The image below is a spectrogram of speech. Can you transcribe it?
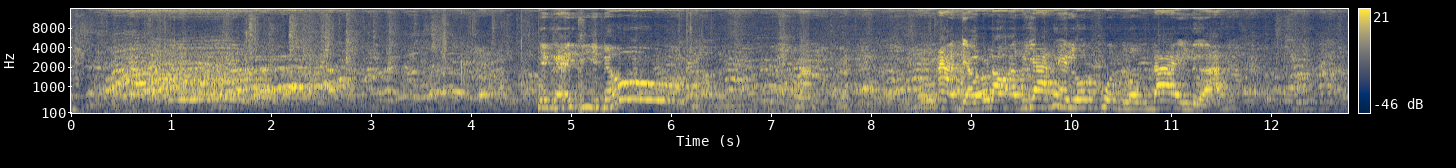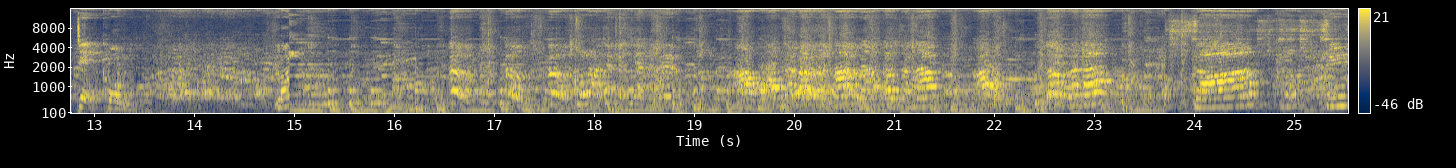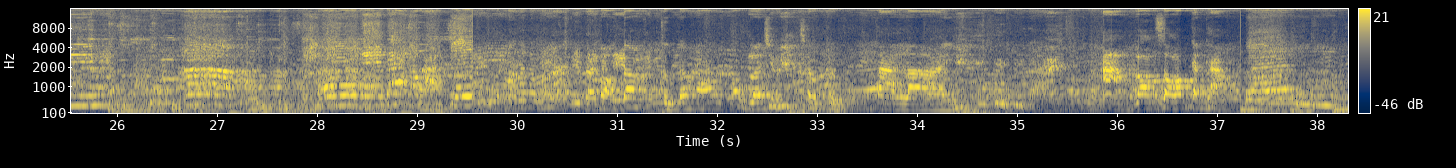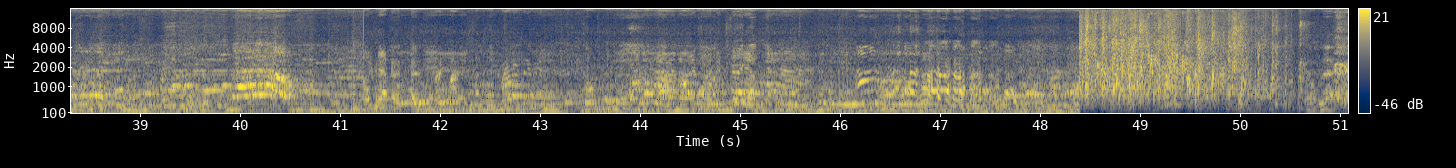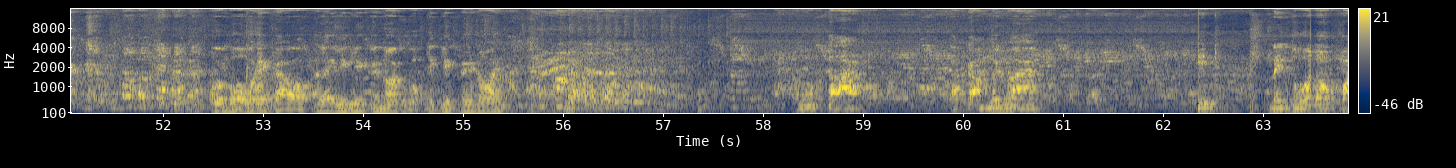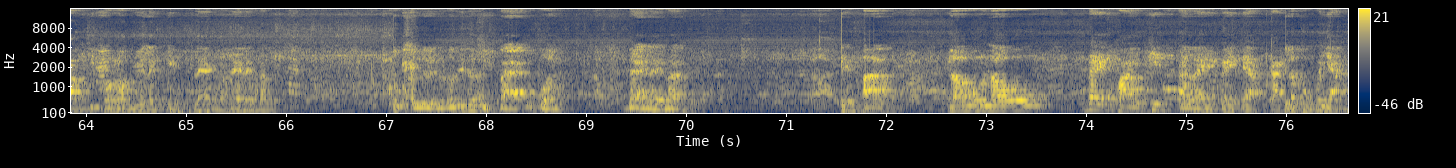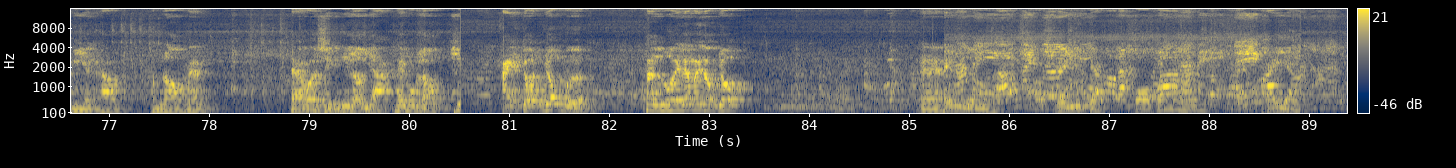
ยังไงดีเนาะอะเดี๋ยวเราอนุญาตให้ลดคนลงได้เหลือเจ็ดคนลด ถูกต้องถูกต้องถูกแล้วใช่ไหมถูกถูกตาลาย อะ ลองซ้อมกันค่ะ ก็บอกว่าให้เก่าอะไรเล็กๆน้อยๆก็บอกเล็กๆน้อยๆตาตากรรมไม่มา ในตัวเราความคิดของเรามีอะไรเปลี่ยนแปลงเราได้อะไรบ้าง ทุกคืนตอนที่เท่าสิบแปดทุกคนได้อะไรบ้างอ่าเราเราได้ความคิดอะไรไปจากการแล้วผมก็อยากมีอย่างเขาทำนองนั้น แต่ว่าสิ่งที่เราอยากให้พวกเราคิดใครจนยกมือ ถ้ารวยแล้วไม่ต้องยกเออให้เงินได้รู้จักพอประมาณใช้อย่าง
